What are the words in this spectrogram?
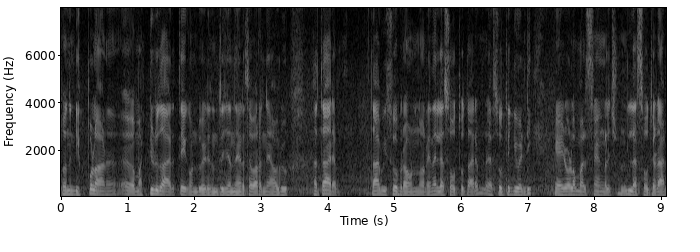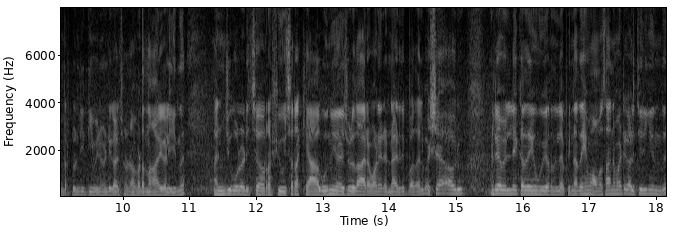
സോ എന്നിട്ട് ഇപ്പോഴാണ് മറ്റൊരു താരത്തെ കൊണ്ടുവരുന്നത്. ഞാൻ നേരത്തെ പറഞ്ഞ ആ ഒരു താരം താബിസോ ബ്രൗൺ എന്ന് പറയുന്ന ലസോത്തോ താരം. ലസോത്തയ്ക്ക് വേണ്ടി ഏഴോളം മത്സരം കളിച്ചിട്ടുണ്ട്. ലസോത്തയുടെ അണ്ടർ ട്വന്റി ടീമിന് വേണ്ടി കളിച്ചിട്ടുണ്ട് അവിടെ നാല് കളിയിൽ നിന്ന് അഞ്ച് ഗോൾ അടിച്ച് അവരുടെ ഫ്യൂച്ചറൊക്കെ ആകുമെന്ന് വിചാരിച്ചൊരു താരമാണ് രണ്ടായിരത്തി പതിനാല്. പക്ഷേ ആ ഒരു ലെവലിലേക്ക് അദ്ദേഹം ഉയർന്നില്ല. പിന്നെ അദ്ദേഹം അവസാനമായിട്ട് കളിച്ചിരിക്കുന്നത്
